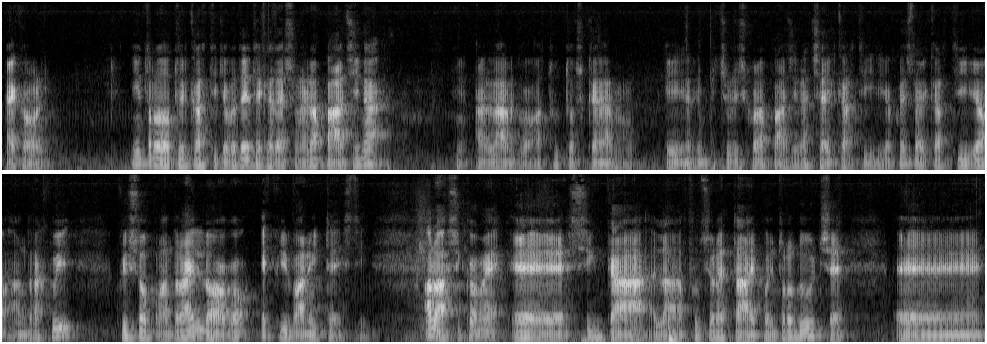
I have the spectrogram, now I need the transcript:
Eccolo lì. Introdotto il cartiglio. Vedete che adesso nella pagina, allargo a tutto schermo e rimpicciolisco la pagina, c'è il cartiglio. Questo è il cartiglio, andrà qui, qui sopra andrà il logo e qui vanno i testi. Allora, siccome eh, Synca, la funzione typo introduce eh,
